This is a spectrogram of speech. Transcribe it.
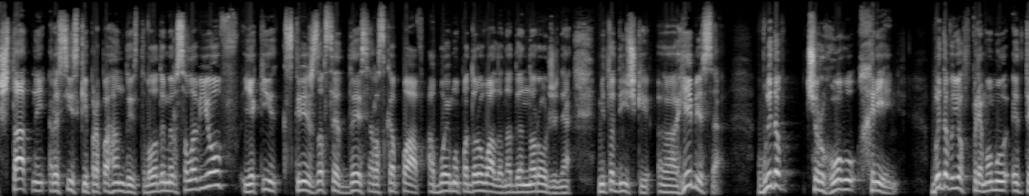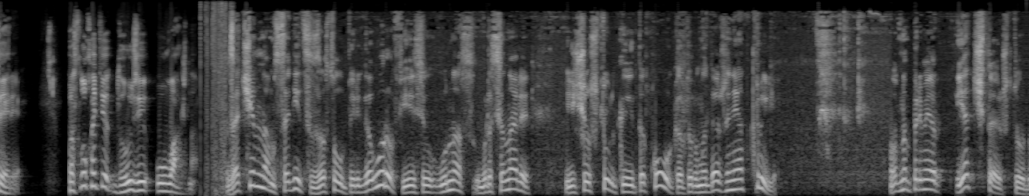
Штатний російський пропагандист Володимир Соловйов, який, скоріш за все, десь розкопав або йому подарували на день народження методички е, Геббельса, видав чергову хрень. Видав її в прямому етері. Послухайте, друзі, уважно. Зачем нам садиться за стол переговоров, если у нас в арсенале еще столько и такого, которое мы даже не открыли? Вот, например, я считаю, что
